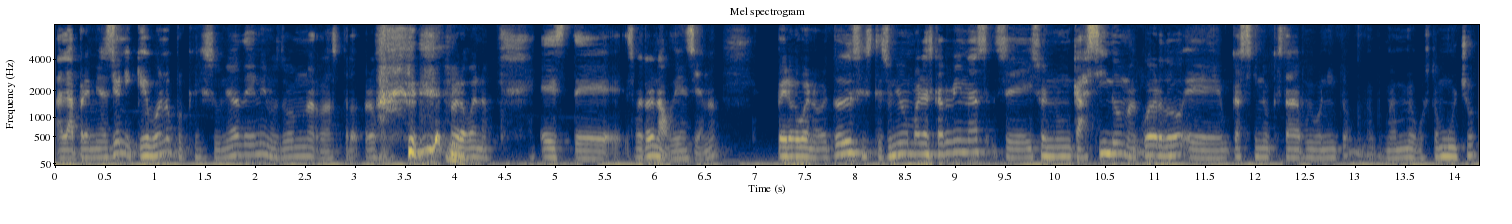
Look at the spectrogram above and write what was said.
a la premiación y qué bueno porque se unía ADN y nos daban una rastra, pero, pero bueno, este, sobre todo en audiencia, ¿no? Pero bueno, entonces este, se unieron varias cabinas, se hizo en un casino, me acuerdo, eh, un casino que estaba muy bonito, me, me gustó mucho.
